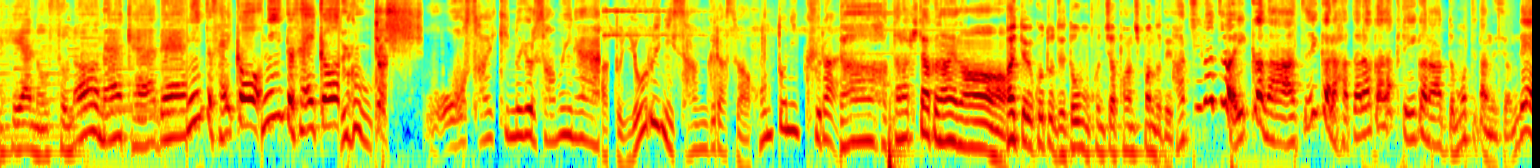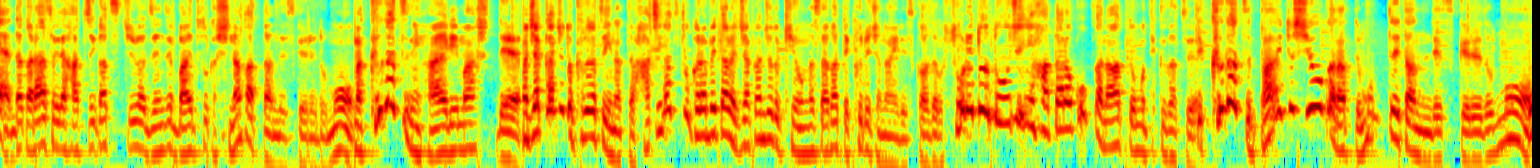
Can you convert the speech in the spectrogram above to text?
い部屋のその中で、ミント最高ミント最高すごよしおお、最近の夜寒いね。あと夜にサングラスは本当に暗い。いやー、働きたくないなはい、ということでどうもこんにちは、パンチパンダです。8月はいいかな暑いから働かなくていいかなって思ってたんですよ。で、だからそれで8月中は全然バイトとかしなかったんですけれども、まあ9月に入りまして、まあ、若干ちょっと9月になったら8月と比べたら若干ちょっと気温が下がってくるじゃないですか。だからそれと同時に働こうかなって思って9月。で、9月バイトしようようかなって思ってたんですけれども、応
